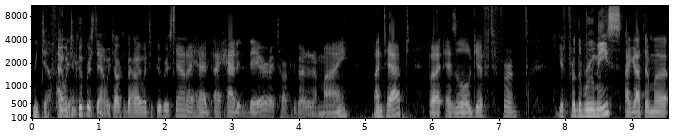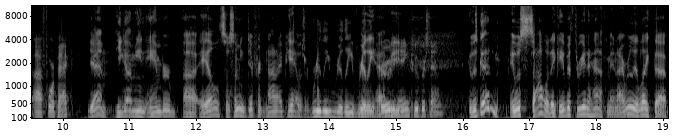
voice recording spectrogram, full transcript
We definitely I went to. Cooperstown. We talked about how I went to Cooperstown. I had I had it there. I talked about it on my Untappd, but as a little gift for gift for the roomies, I got them a, a four pack. Yeah, he got me an amber uh, ale, so something different, not IPA. I was really, really, really happy. Brewed in Cooperstown. It was good. It was solid. I gave it three and a half, man. I really like that.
